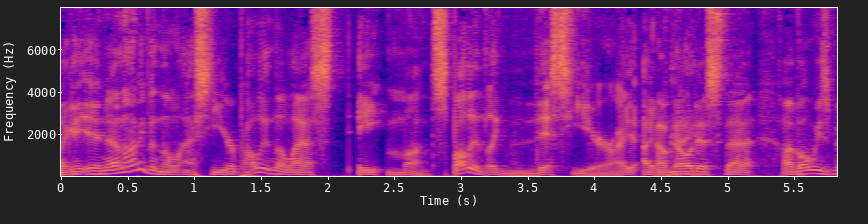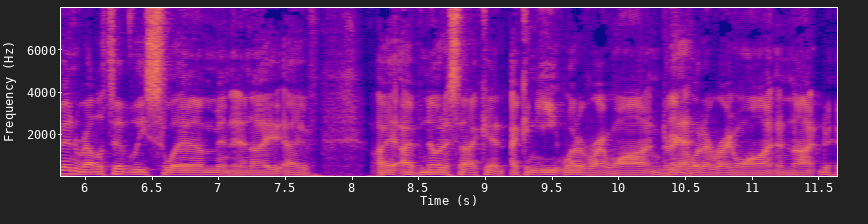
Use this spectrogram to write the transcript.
Like, and not even the last year, probably in the last eight months, probably like this year. I, I've Okay. noticed that I've always been relatively slim, and, and I, I've I, I've noticed that I can I can eat whatever I want and drink Yeah. whatever I want, and not and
